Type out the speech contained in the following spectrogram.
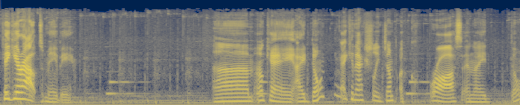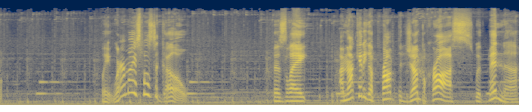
figure out, maybe. Um, okay. I don't think I can actually jump across, and I don't... Wait, where am I supposed to go? Because, like, I'm not getting a prompt to jump across with Midna.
